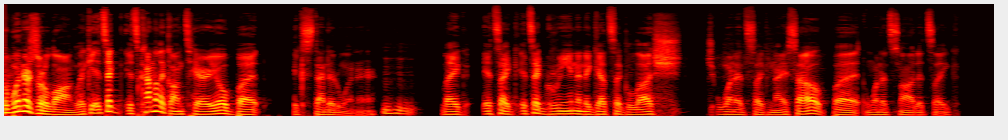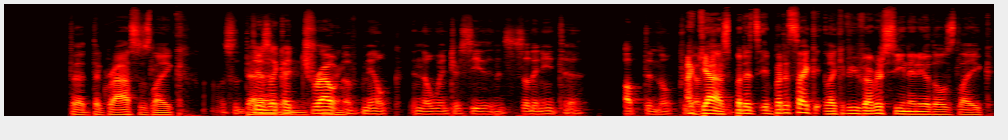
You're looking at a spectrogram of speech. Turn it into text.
the winters are long like it's like it's kind of like ontario but extended winter hmm like it's like it's like green and it gets like lush when it's like nice out but when it's not it's like the the grass is like So there's like a drought something. of milk in the winter seasons, so they need to up the milk production. i guess but it's but it's like like if you've ever seen any of those like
